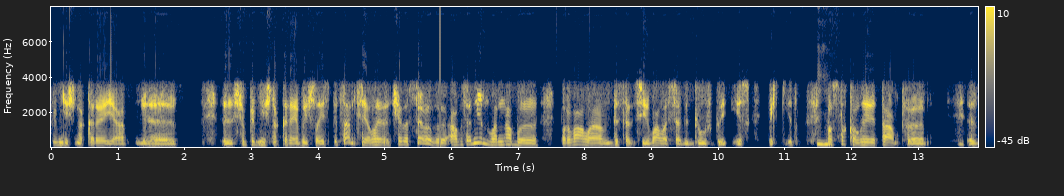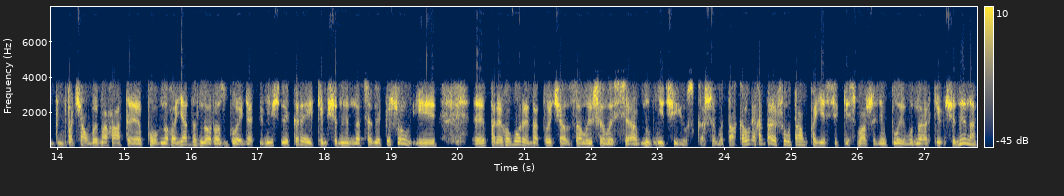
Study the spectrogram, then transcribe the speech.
Північна Корея. Е, е, Північна Корея вийшла із підсанкцій, але через це, е, а взамін вона б порвала, дистанціювалася від дружби із Пекіном. Мгм. Просто коли Трамп е, почав вимагати повного ядерного роззброєння Північної Кореї, Ким Чен на це не пішов, і е, переговори на той час залишилися ну в нічию, скажімо так. Але я гадаю, що у Трампа є якісь важелі впливу на Кім Чен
